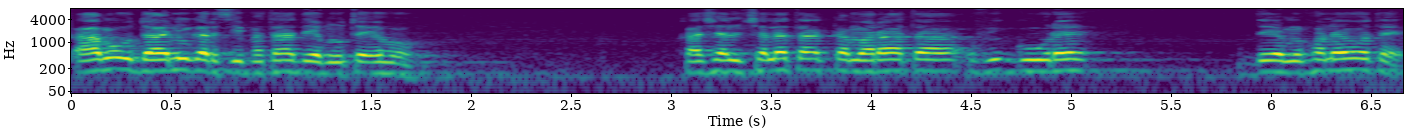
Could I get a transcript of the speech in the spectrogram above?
qaama udaanii garsiifataa deemu ta'e hoo ka shalshalata akka maraataa ufi guuree deemu kana yoo ta'e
